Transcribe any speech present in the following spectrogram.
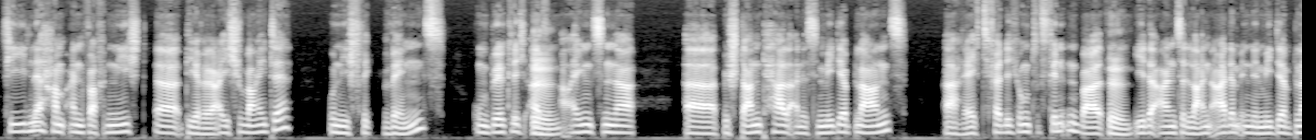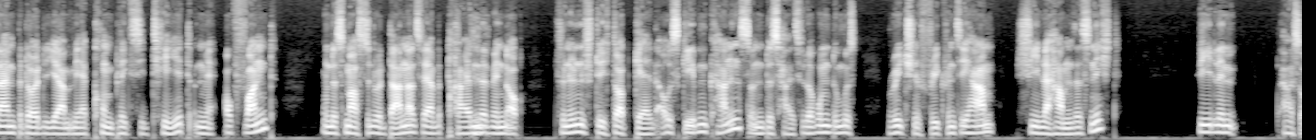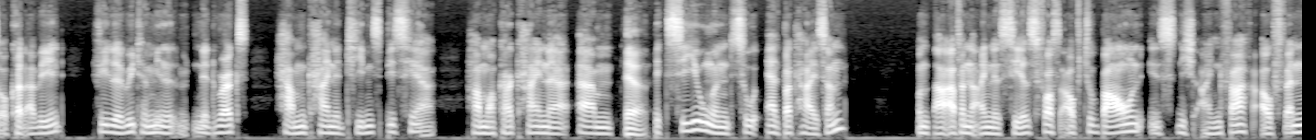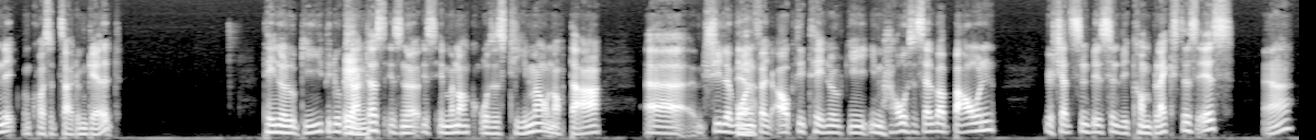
Viele haben einfach nicht äh, die Reichweite und die Frequenz, um wirklich als mhm. einzelner äh, Bestandteil eines Mediaplans Rechtfertigung zu finden, weil hm. jeder einzelne Line-Item in dem Mediaplan bedeutet ja mehr Komplexität und mehr Aufwand. Und das machst du nur dann als Werbetreibender, hm. wenn du auch vernünftig dort Geld ausgeben kannst. Und das heißt wiederum, du musst Regional Frequency haben. Viele haben das nicht. Viele, hast du auch gerade erwähnt, viele Retail Networks haben keine Teams bisher, haben auch gar keine ähm, ja. Beziehungen zu Advertisern. Und da einfach eine eigene Salesforce aufzubauen, ist nicht einfach, aufwendig und kostet Zeit und Geld. Technologie, wie du gesagt mhm. hast, ist, eine, ist, immer noch ein großes Thema und auch da, äh, viele wollen ja. vielleicht auch die Technologie im Hause selber bauen. Wir schätzen ein bisschen, wie komplex das ist. Ja?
